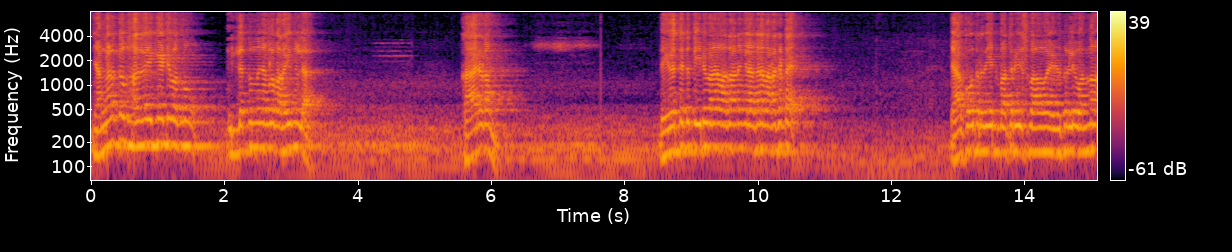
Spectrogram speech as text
ഞങ്ങൾക്കും സഹകരിക്കേണ്ടി വന്നു. ഇല്ലെന്നൊന്നും ഞങ്ങൾ പറയുന്നില്ല. കാരണം ദൈവത്തിന്റെ തീരുമാനം അതാണെങ്കിൽ അങ്ങനെ നടക്കട്ടെ. യാക്കോ തൃതീയൻ പത്രീസ് ബാബ എഴുന്നള്ളി വന്ന്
